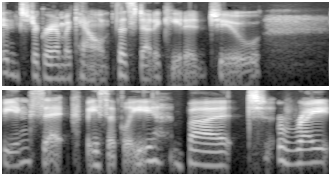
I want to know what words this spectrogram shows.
Instagram account that's dedicated to being sick, basically. But right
